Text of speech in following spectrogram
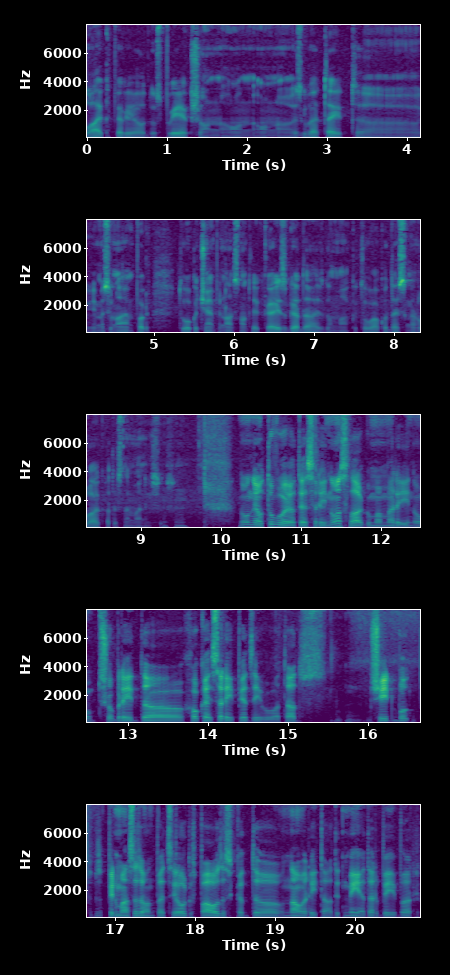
laika periodu uz priekšu, un, un, un es gribētu teikt, ja mēs runājam par to, ka čempionāts notiek reizes gadā, es domāju, ka tuvāko desmit gadu laikā tas nemainīsies. Mm -hmm. nu, un jau tuvojoties arī noslēgumam, arī nu, šobrīd uh, hokejs arī piedzīvo tādus. Šī ir pirmā sezona pēc ilgas pauzes, kad uh, nav arī tāda miedarbība ar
